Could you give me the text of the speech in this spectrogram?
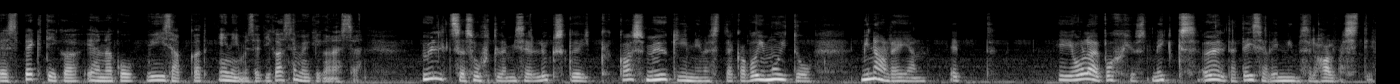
respektiga ja nagu viisakad inimesed igasse müügikõnesse. üldse suhtlemisel ükskõik, kas müügiinimestega või muidu, mina leian, et ei ole põhjust, miks öelda teisele inimesele halvasti.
